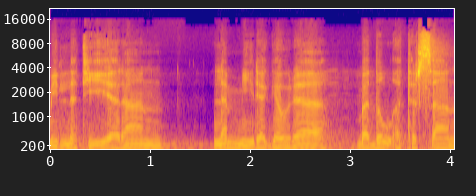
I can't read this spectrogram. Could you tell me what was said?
میللەتی ئێران لەم میرە گەورە بە دڵ ئەترسان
